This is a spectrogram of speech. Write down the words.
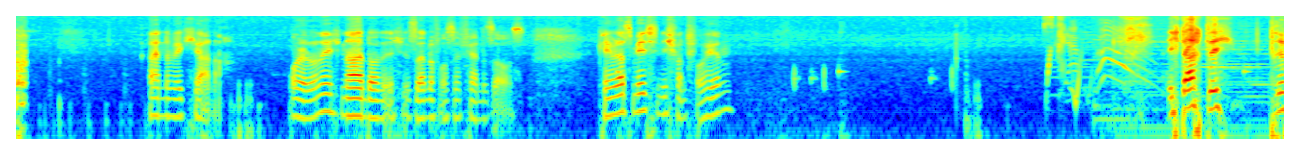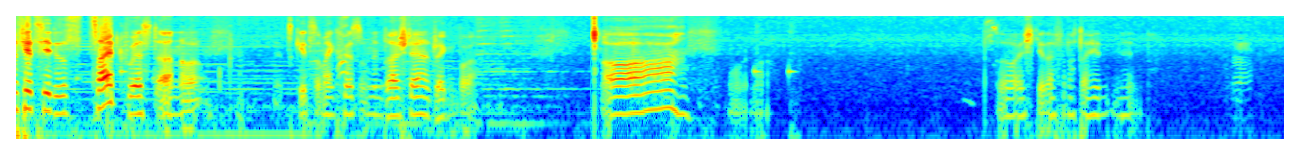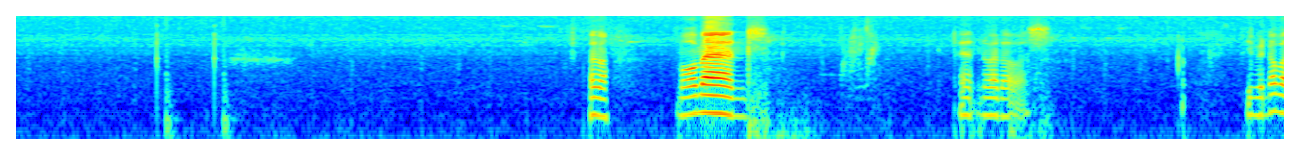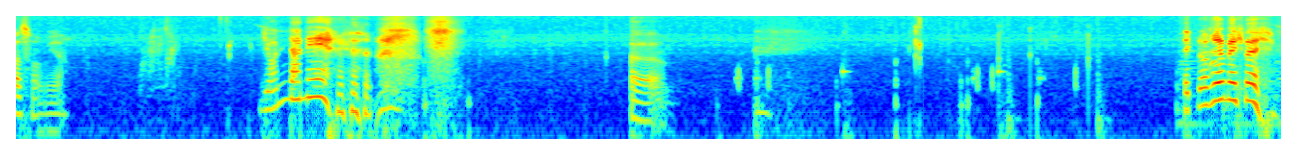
Eine Mekianer. Oder doch nicht? Nein, doch nicht. Es sah nur aus der Ferne so aus. Kennen wir das Mädchen nicht von vorhin? Ich dachte, ich treffe jetzt hier dieses Zeitquest an, aber jetzt geht es um ein Quest um den drei Sterne Dragon Ball. Ah, oh, mal. So, ich gehe einfach nach da hinten hin. Also, Moment. Da hinten war da was. Sie will noch was von mir. Jondane! ähm. Ignoriere mich nicht!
